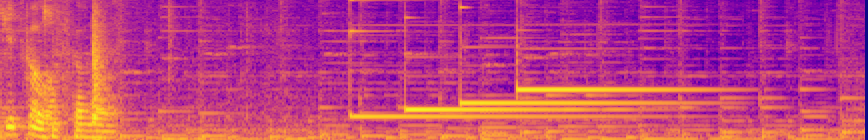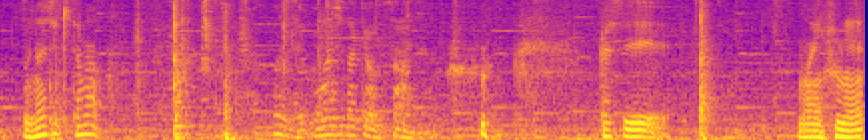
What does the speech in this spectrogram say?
気使うわ。気使うね。うなじ汚なマジでうなじだけは映さないんだよ昔前にね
